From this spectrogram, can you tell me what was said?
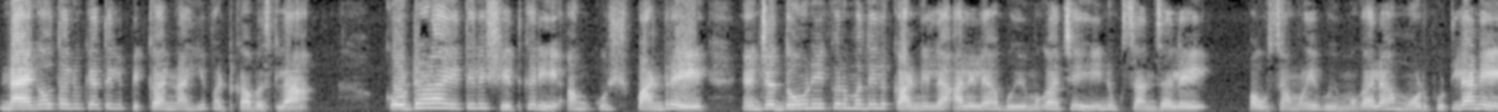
नायगाव तालुक्यातील पिकांनाही फटका बसला. कोठाळा येथील शेतकरी अंकुश पांढरे यांच्या दोन एकरमधील काढणीला आलेल्या भुईमुगाचेही नुकसान झाले. पावसामुळे भुईमुगाला मोड फुटल्याने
